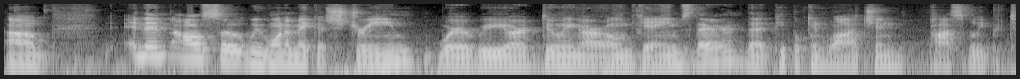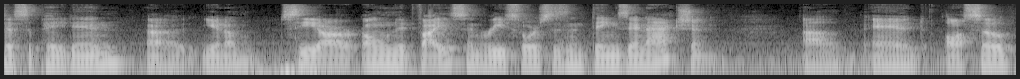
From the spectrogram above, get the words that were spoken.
Um, and then also, we want to make a stream where we are doing our own games there that people can watch and possibly participate in. Uh, you know, see our own advice and resources and things in action. Uh, and also,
